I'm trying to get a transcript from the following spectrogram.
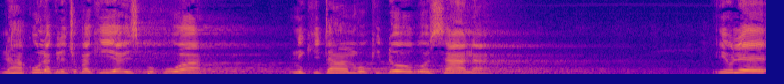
na hakuna kilichobakia isipokuwa ni kitambo kidogo sana. Yule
